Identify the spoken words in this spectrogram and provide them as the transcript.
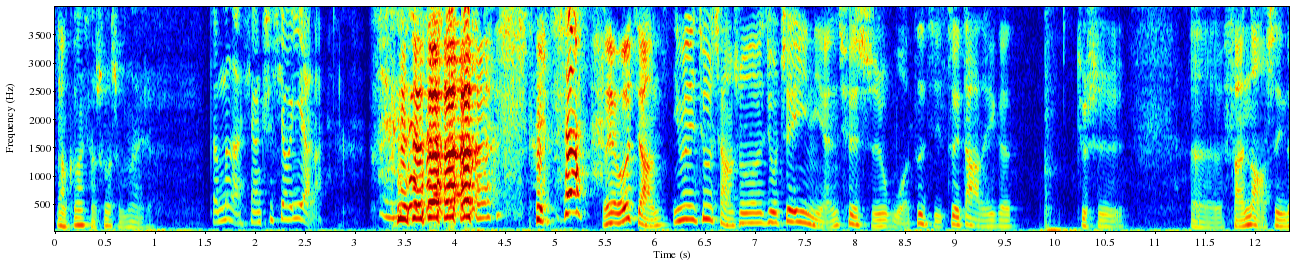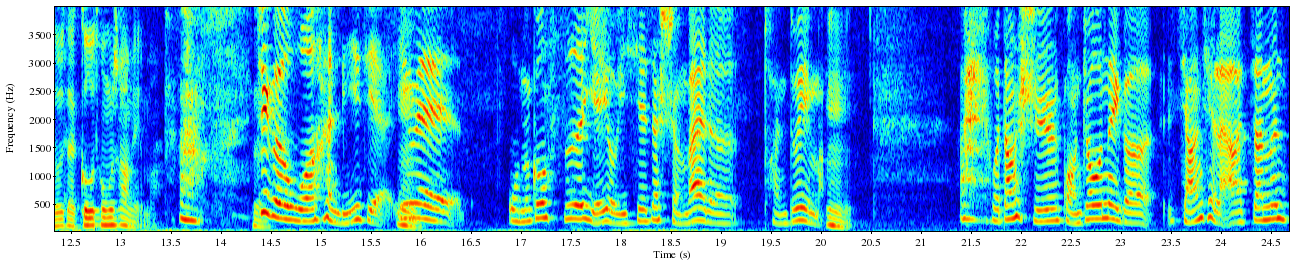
啊，我刚刚想说什么来着？怎么了？想吃宵夜了？没有，我讲，因为就想说，就这一年，确实我自己最大的一个就是呃烦恼事情都在沟通上面嘛。啊，这个我很理解，因为我们公司也有一些在省外的团队嘛。嗯。哎，我当时广州那个讲起来啊，咱们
